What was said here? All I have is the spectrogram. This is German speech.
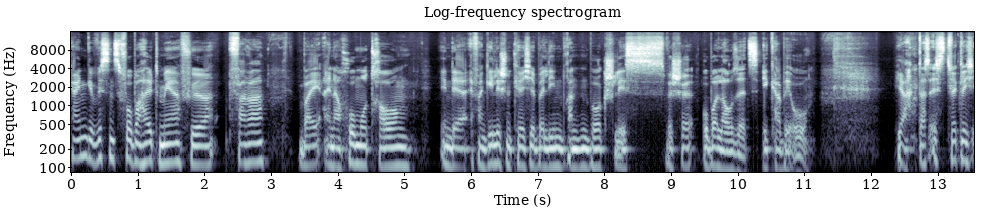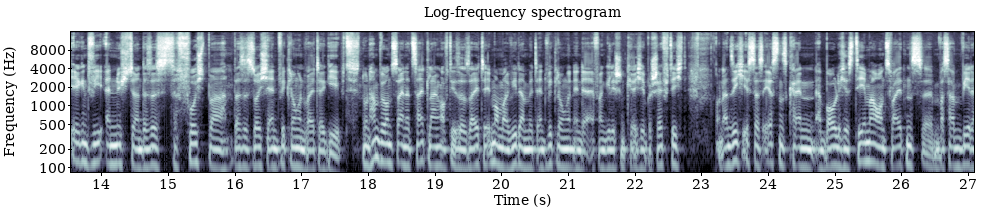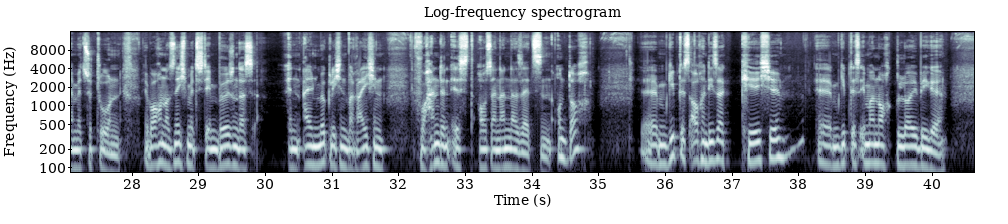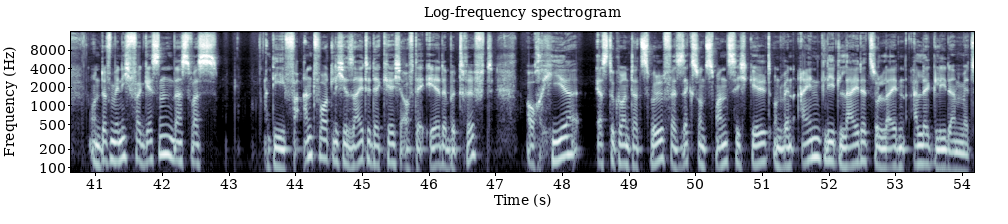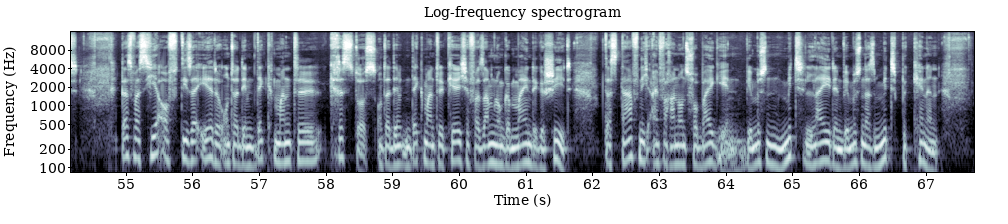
kein Gewissensvorbehalt mehr für Pfarrer bei einer Homotrauung in der Evangelischen Kirche Berlin-Brandenburg-Schleswische Oberlausitz, EKBO. Ja, das ist wirklich irgendwie ernüchternd. Das ist furchtbar, dass es solche Entwicklungen weitergibt. Nun haben wir uns eine Zeit lang auf dieser Seite immer mal wieder mit Entwicklungen in der evangelischen Kirche beschäftigt. Und an sich ist das erstens kein erbauliches Thema und zweitens, äh, was haben wir damit zu tun? Wir brauchen uns nicht mit dem Bösen, das in allen möglichen Bereichen vorhanden ist, auseinandersetzen. Und doch ähm, gibt es auch in dieser Kirche, ähm, gibt es immer noch Gläubige. Und dürfen wir nicht vergessen, dass was die verantwortliche Seite der Kirche auf der Erde betrifft, auch hier 1. Korinther 12, Vers 26 gilt, und wenn ein Glied leidet, so leiden alle Glieder mit. Das, was hier auf dieser Erde unter dem Deckmantel Christus, unter dem Deckmantel Kirche, Versammlung, Gemeinde geschieht, das darf nicht einfach an uns vorbeigehen. Wir müssen mitleiden, wir müssen das mitbekennen.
